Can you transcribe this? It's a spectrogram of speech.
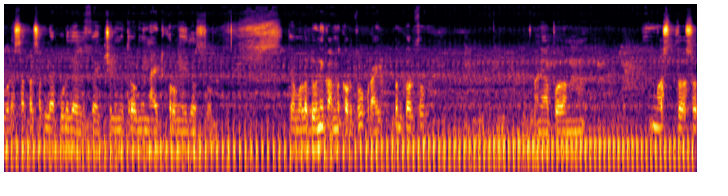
एवढं सकाळ सकाळी पुढे जायचं असतो ॲक्च्युली मित्र मी नाईट करून येत असतो. त्यामुळे दोन्ही कामं करतो राईट पण करतो. आणि आपण मस्त असं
